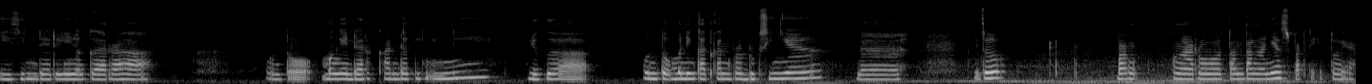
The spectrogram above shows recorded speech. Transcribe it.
izin dari negara untuk mengedarkan daging ini juga untuk meningkatkan produksinya. Nah itu pengaruh tantangannya seperti itu ya.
